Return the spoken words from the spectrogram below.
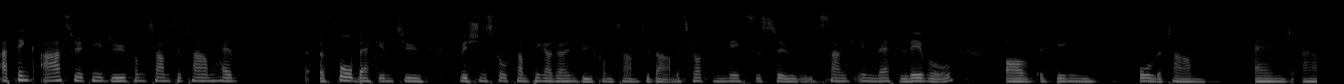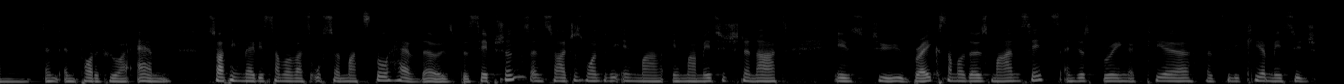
I think I certainly do from time to time have a fallback into mission still something I go and do from time to time. It's not necessarily sunk in that level of it being all the time and, um, and, and part of who I am. So I think maybe some of us also might still have those perceptions. And so I just wanted to, in my, in my message tonight, is to break some of those mindsets and just bring a clear, hopefully clear message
